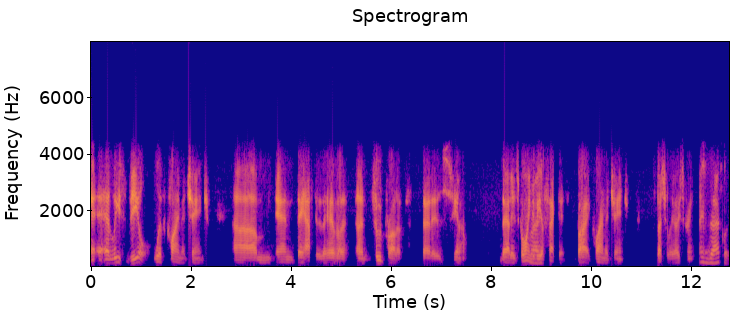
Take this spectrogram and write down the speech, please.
a- at least deal with climate change. Um, and they have to. They have a, a food product that is, you know, that is going to be affected by climate change, especially ice cream. Exactly.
